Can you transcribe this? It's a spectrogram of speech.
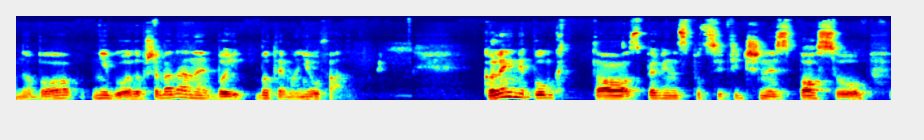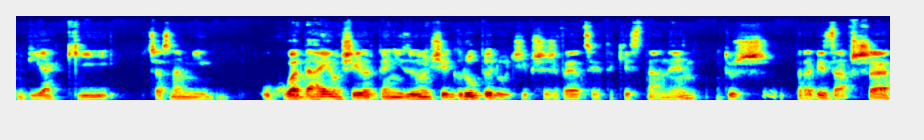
No bo nie było to przebadane, bo, bo temu nie ufano. Kolejny punkt to pewien specyficzny sposób, w jaki czasami układają się i organizują się grupy ludzi przeżywających takie stany. Otóż prawie zawsze,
